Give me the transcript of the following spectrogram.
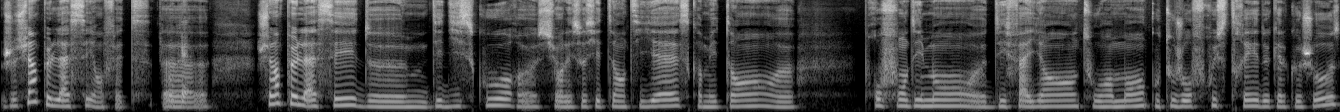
Je suis un peu lassée en fait. je suis un peu lassée de, des discours sur les sociétés antillaises comme étant profondément euh, défaillantes ou en manque ou toujours frustrées de quelque chose.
